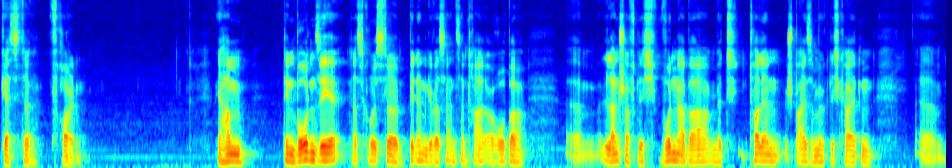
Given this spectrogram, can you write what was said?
Gäste freuen. Wir haben den Bodensee, das größte Binnengewässer in Zentraleuropa, landschaftlich wunderbar mit tollen Speisemöglichkeiten, ähm,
